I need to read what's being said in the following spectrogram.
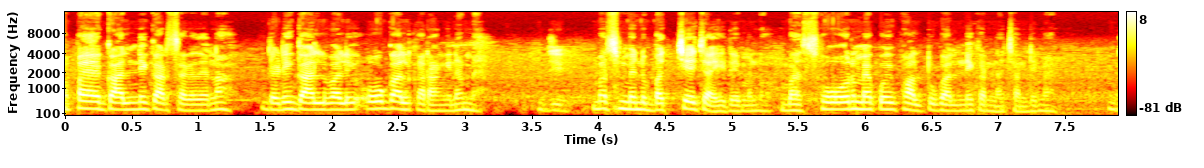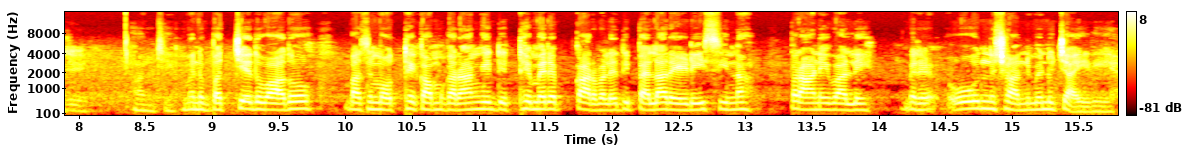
ਆਪਾਂ ਇਹ ਗੱਲ ਨਹੀਂ ਕਰ ਸਕਦੇ ਨਾ। ਜਿਹੜੀ ਗੱਲ ਵਾਲੀ ਉਹ ਗੱਲ ਕਰਾਂਗੀ ਨਾ ਮੈਂ। ਜੀ। ਬਸ ਮੈਨੂੰ ਬੱਚੇ ਚਾਹੀਦੇ ਮੈਨੂੰ। ਬਸ ਹੋਰ ਮੈਂ ਕੋਈ ਫालतू ਗੱਲ ਨਹੀਂ ਕਰਨਾ ਚਾਹੁੰਦੀ ਮੈਂ। ਜੀ। ਹਾਂਜੀ। ਮੈਨੂੰ ਬੱਚੇ ਦਵਾ ਦਿਓ। ਬਸ ਮੈਂ ਉੱਥੇ ਕੰਮ ਕਰਾਂਗੀ ਜਿੱਥੇ ਮੇਰੇ ਘਰ ਵਾਲੇ ਦੀ ਪਹਿਲਾਂ ਰੇੜੀ ਸੀ ਨਾ ਪੁਰਾਣੀ ਵਾਲੀ ਮੇਰੇ ਉਹ ਨਿਸ਼ਾਨੀ ਮੈਨੂੰ ਚਾਹੀਦੀ ਹੈ।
